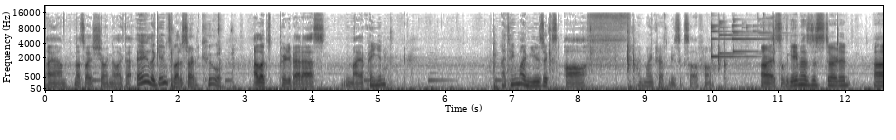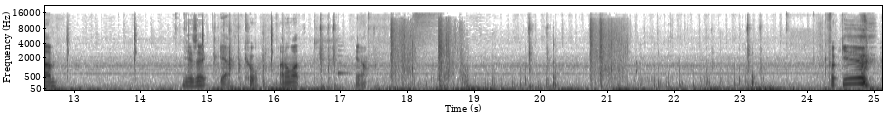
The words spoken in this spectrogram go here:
I am. That's why it's showing it like that. Hey, the game's about to start. Cool. That looks pretty badass, in my opinion. I think my music's off. My Minecraft music's off, huh? Alright, so the game has just started. Um, music? Yeah, cool. I don't want, you know. Fuck you!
